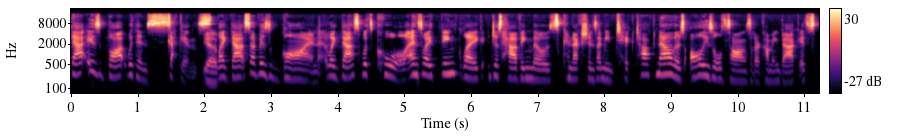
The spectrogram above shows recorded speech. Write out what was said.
that is bought within seconds. Yep. Like that stuff is gone. Like that's what's cool. And so I think like just having those connections. I mean TikTok now, there's all these old songs that are coming back. It's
